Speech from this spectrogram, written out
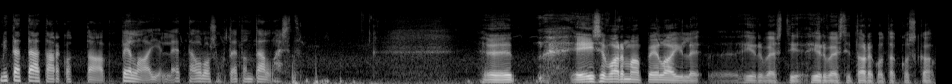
Mitä tämä tarkoittaa pelaajille, että olosuhteet on tällaiset? Ei se varmaan pelaajille hirveästi, hirveästi tarkoita, koska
